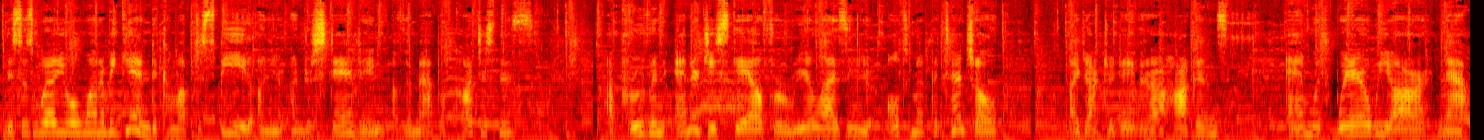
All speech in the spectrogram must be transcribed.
This is where you will want to begin to come up to speed on your understanding of the map of consciousness a proven energy scale for realizing your ultimate potential by Dr. David R. Hawkins, and with where we are now.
